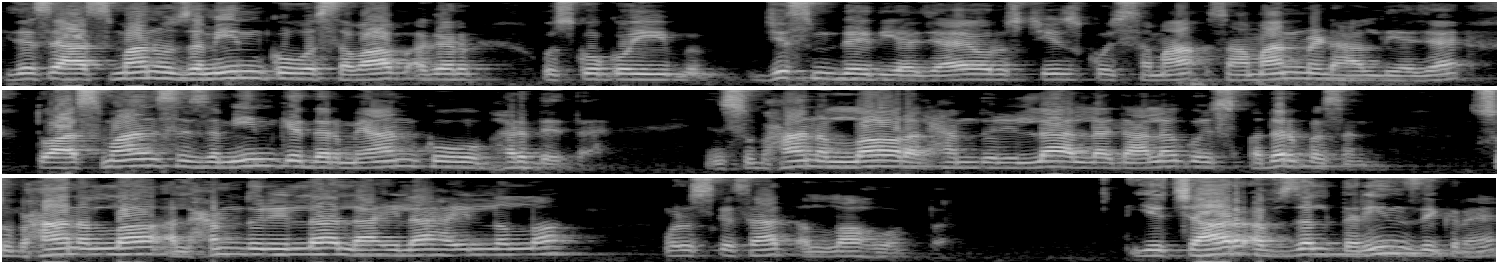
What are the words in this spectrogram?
کہ جیسے آسمان و زمین کو وہ ثواب اگر اس کو کوئی جسم دے دیا جائے اور اس چیز کو سامان میں ڈھال دیا جائے تو آسمان سے زمین کے درمیان کو وہ بھر دیتا ہے۔ سبحان اللہ اور الحمد اللہ تعالیٰ کو اس قدر پسند۔ سبحان اللہ الحمد للہ لا الہ الا اللہ اور اس کے ساتھ اللہ اکبر۔ یہ چار افضل ترین ذکر ہیں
